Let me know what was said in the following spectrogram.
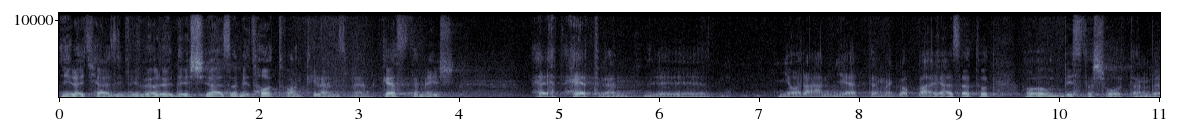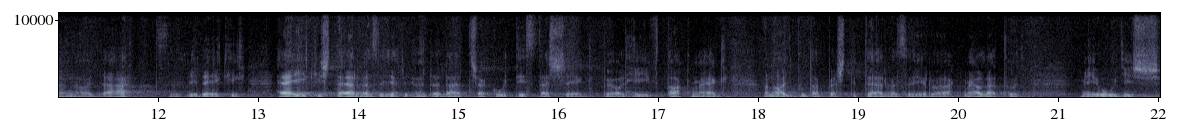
Nyíregyházi Művelődési Ház, amit 69-ben kezdtem, és 70 nyarán nyerte meg a pályázatot. Ott biztos voltam benne, hogy át vidéki helyi kis tervezőirodát csak úgy tisztességből hívtak meg a nagy budapesti tervezőirodák mellett, hogy mi úgy is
